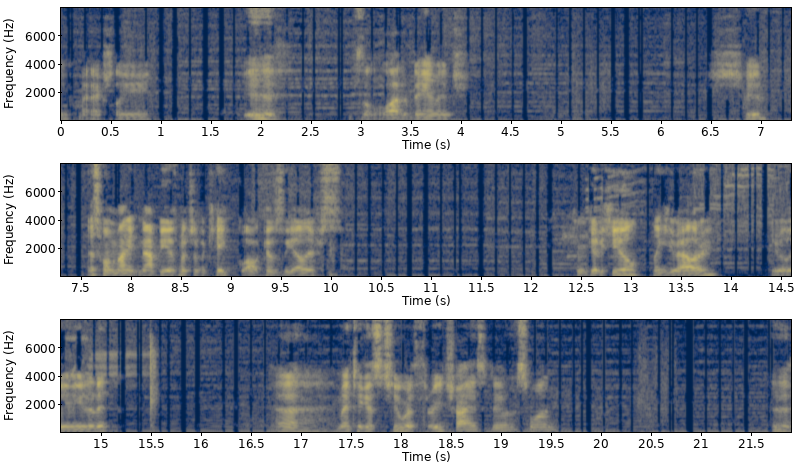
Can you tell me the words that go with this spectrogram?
Think I might actually... Ugh. Is a lot of damage. Shit. This one might not be as much of a cakewalk as the others. Can we get a heal? Thank you, Valerie. You really needed it. Uh, it might take us two or three tries to do this one. Ugh.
